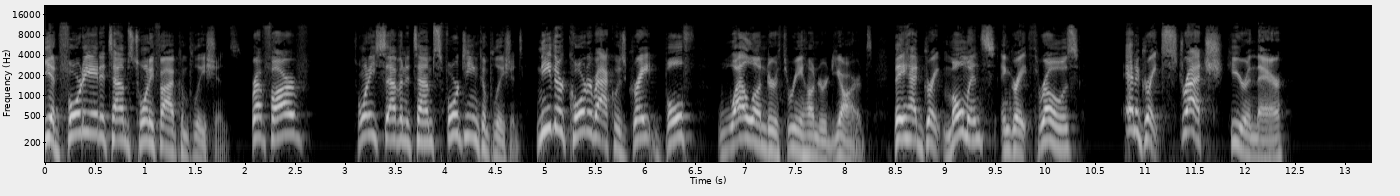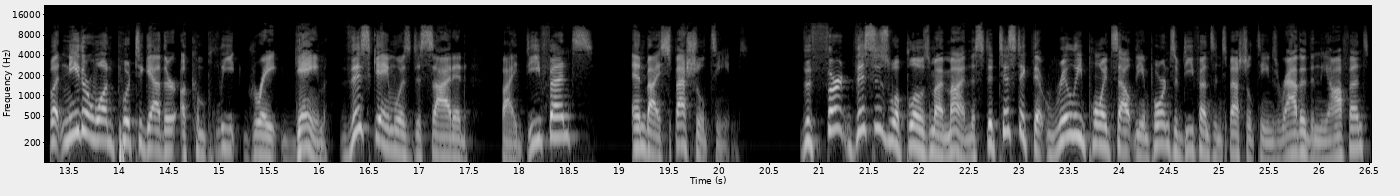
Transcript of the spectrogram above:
He had 48 attempts, 25 completions. Brett Favre, 27 attempts, 14 completions. Neither quarterback was great, both well under 300 yards. They had great moments and great throws and a great stretch here and there, but neither one put together a complete great game. This game was decided by defense and by special teams. The third, this is what blows my mind. The statistic that really points out the importance of defense and special teams rather than the offense,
